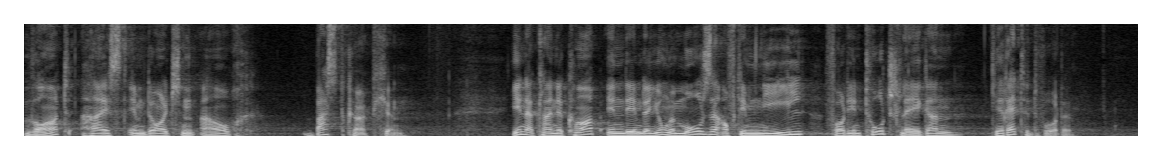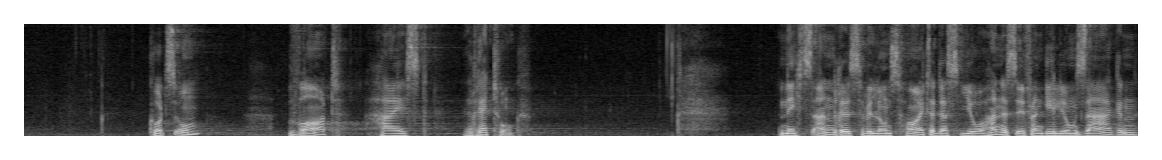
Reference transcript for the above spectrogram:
Wort heißt im Deutschen auch Bastkörbchen. Jener kleine Korb, in dem der junge Mose auf dem Nil vor den Totschlägern gerettet wurde. Kurzum, Wort heißt Rettung. Nichts anderes will uns heute das Johannesevangelium sagen.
